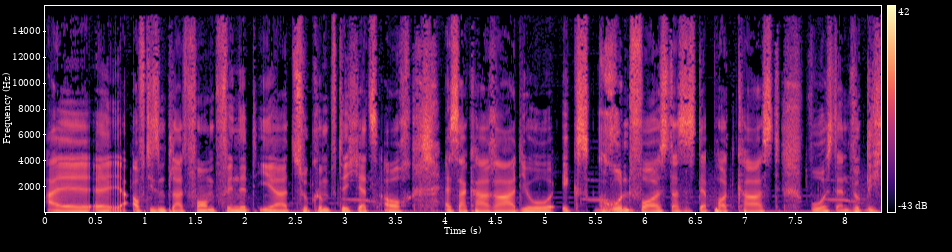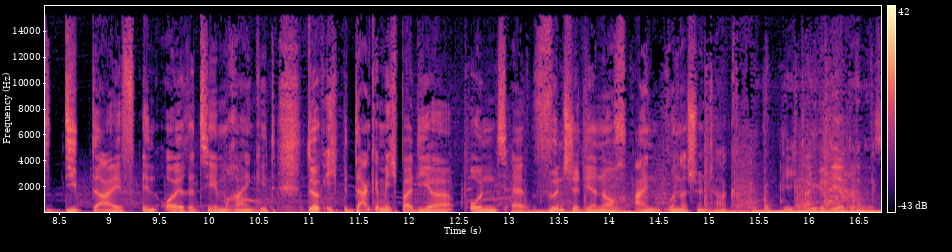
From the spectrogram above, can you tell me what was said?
all äh, auf diesen Plattformen findet ihr zukünftig jetzt auch SAK Radio X Grundforst. Das ist der Podcast, wo es dann wirklich Deep Dive in eure Themen reingeht. Dirk, ich bedanke mich bei dir und äh, wünsche dir noch einen wunderschönen Tag. Ich danke dir, Dennis.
